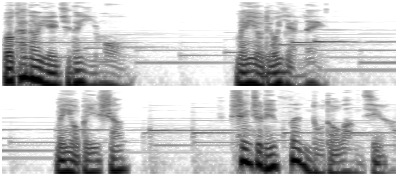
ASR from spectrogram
我看到眼前的一幕，没有流眼泪，没有悲伤，甚至连愤怒都忘记了。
